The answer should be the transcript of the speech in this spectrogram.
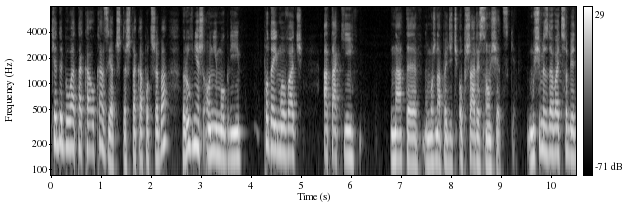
kiedy była taka okazja, czy też taka potrzeba, również oni mogli podejmować ataki na te, można powiedzieć, obszary sąsiedzkie. Musimy zdawać sobie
